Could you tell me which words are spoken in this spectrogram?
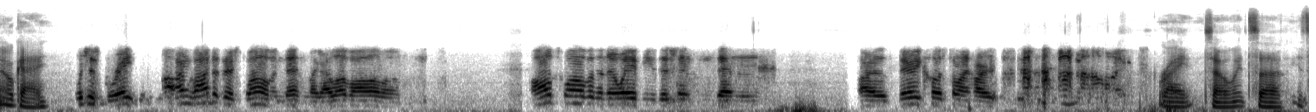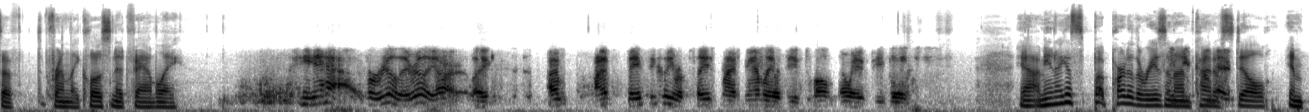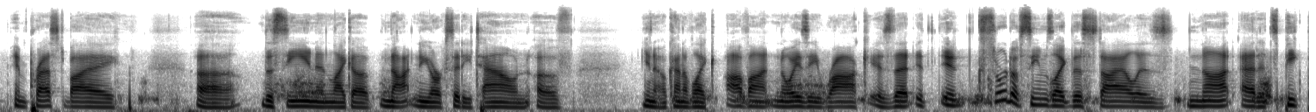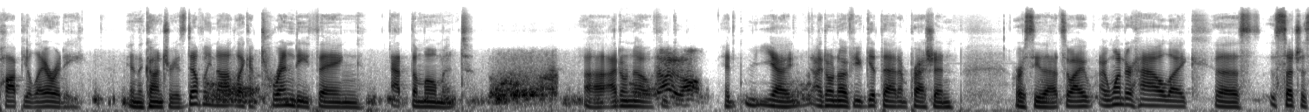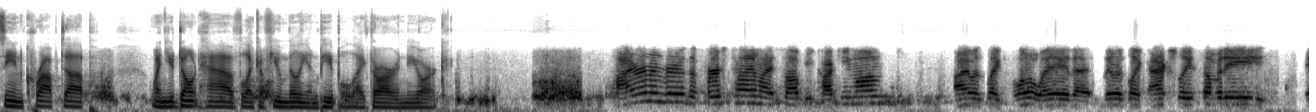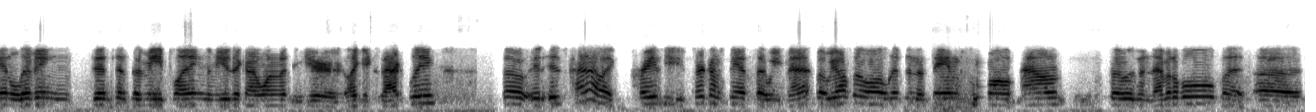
Okay. Which is great. I'm glad that there's 12 in Denton. Like I love all of them. All 12 of the no wave musicians in Denton are very close to my heart. Right. So it's a it's a friendly, close knit family. yeah, for real, they really are. Like I've I've basically replaced my family with these 12 no wave people. Yeah, I mean, I guess p- part of the reason I'm kind of still Im- impressed by uh, the scene in like a not New York City town of, you know, kind of like avant noisy rock is that it it sort of seems like this style is not at its peak popularity in the country. It's definitely not like a trendy thing at the moment. Uh, I don't know. if you Not at all. it yeah i don't know if you get that impression or see that so i, I wonder how like uh, s- such a scene cropped up when you don't have like a few million people like there are in new york I remember the first time I saw Bukkake Moms, I was like blown away that there was like actually somebody in living distance of me playing the music I wanted to hear, like exactly. So it is kind of like crazy circumstance that we met, but we also all lived in the same small town, so it was inevitable. But uh,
